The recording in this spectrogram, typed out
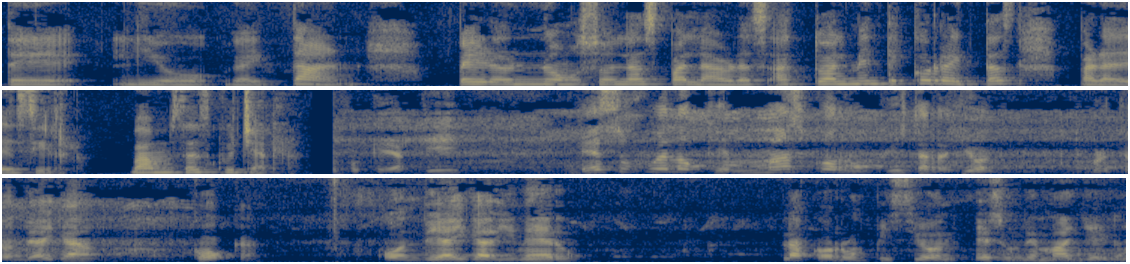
de Leo Gaitán, pero no son las palabras actualmente correctas para decirlo. Vamos a escucharlo. Porque aquí eso fue lo que más corrompió esta región, porque donde haya coca, donde haya dinero, la corrompición es donde más llega.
